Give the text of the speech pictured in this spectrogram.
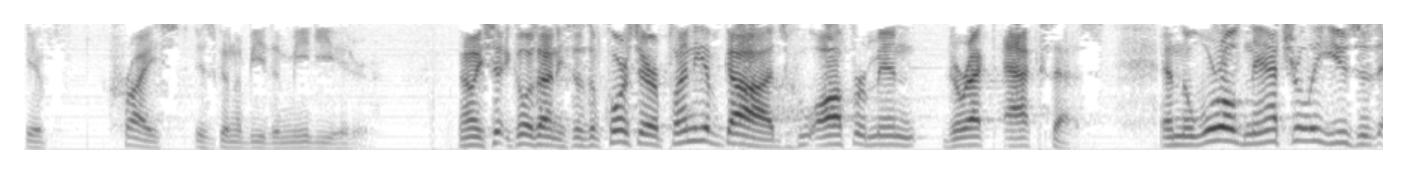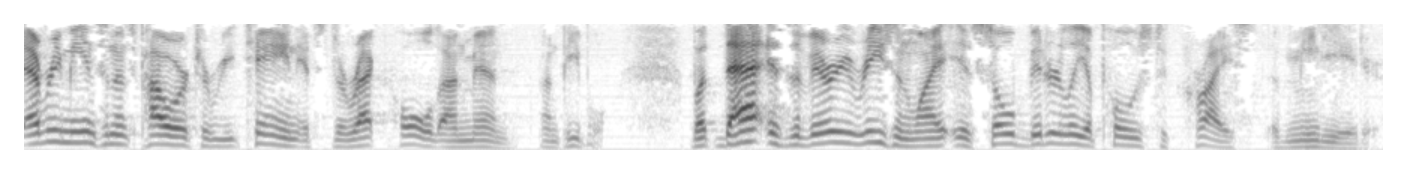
if Christ is going to be the mediator. Now he goes on, he says, Of course, there are plenty of gods who offer men direct access. And the world naturally uses every means in its power to retain its direct hold on men, on people. But that is the very reason why it is so bitterly opposed to Christ, a mediator.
